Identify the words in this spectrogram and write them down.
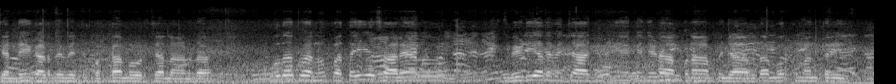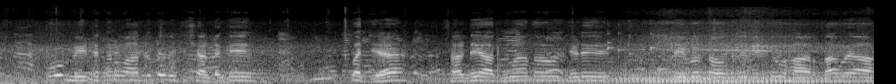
ਚੰਡੀਗੜ੍ਹ ਦੇ ਵਿੱਚ ਪੱਕਾ ਮੋਰਚਾ ਲਾਉਣ ਦਾ। ਉਹਦਾ ਤੁਹਾਨੂੰ ਪਤਾ ਹੀ ਹੈ, ਸਾਰਿਆਂ ਨੂੰ ਮੀਡੀਆ ਦੇ ਵਿੱਚ ਆ ਚੁੱਕੀ ਹੈ ਕਿ ਜਿਹੜਾ ਆਪਣਾ ਪੰਜਾਬ ਦਾ ਮੁੱਖ ਮੰਤਰੀ, ਉਹ ਮੀਟਿੰਗ ਨੂੰ ਅੱਧ ਦੇ ਵਿੱਚ ਛੱਡ ਕੇ ਭੱਜਿਆ। ਸਾਡੇ ਆਗੂਆਂ ਤੋਂ ਜਿਹੜੇ ਟੇਬਲ ਟਾਕ ਦੇ ਵਿੱਚ ਉਹ ਹਾਰਦਾ ਹੋਇਆ,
